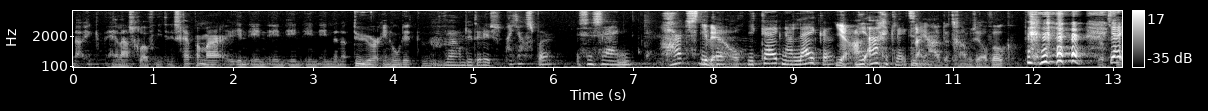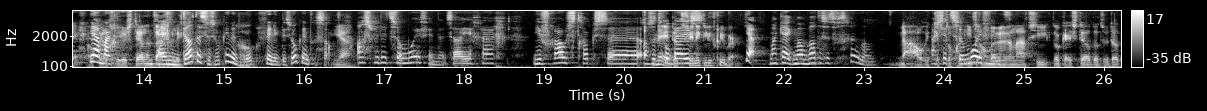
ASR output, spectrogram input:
nou, ik helaas geloof ik niet in de schepper, maar in, in, in, in, in, in de natuur, in hoe dit, waarom dit er is. Maar Jasper, ze zijn hartstikke... Jawel. Je kijkt naar lijken Ja. die aangekleed zijn. Nou ja, dat gaan we zelf ook. dat Ja, ja, maar geruststellend en eigenlijk. dat is dus ook in het Oh. boek, vind ik dus ook interessant. Ja. Als we dit zo mooi vinden, zou je graag je vrouw straks eh, als het nee, voorbij dat is? vind ik luguber. Ja, maar kijk, maar wat is het verschil dan? Nou, ik Als heb toch een iets andere vindt. relatie. Oké, stel dat we dat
